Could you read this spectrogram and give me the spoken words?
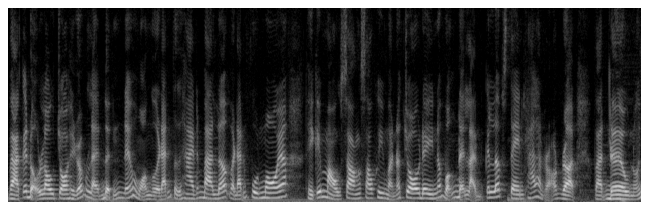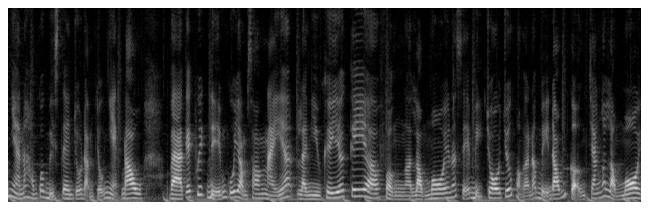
Và cái độ lâu trôi thì rất rất là đỉnh. Nếu mà mọi người đánh từ 2 đến 3 lớp và đánh full môi á, thì cái màu son sau khi mà nó trôi đi, nó vẫn để lại một cái lớp stain khá là rõ rệt. Và đều nữa nha, nó không có bị stain chỗ đậm, chỗ nhạt đâu. Và cái khuyết điểm của dòng son này á, là nhiều khi á, cái ờ, phần ờ, lòng môi nó sẽ bị trôi trước hoặc là nó bị đóng cận trắng ở lòng môi.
